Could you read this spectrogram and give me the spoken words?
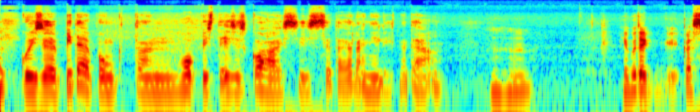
kui see pidepunkt on hoopis teises kohas, siis seda ei ole nii lihtne teha mm. -hmm. ja kuidagi, kas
